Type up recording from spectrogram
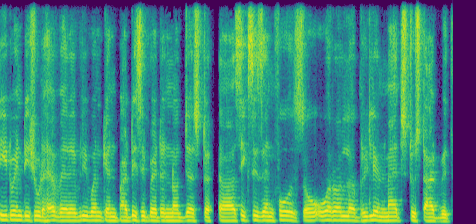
T20 should have, where everyone can participate and not just uh, sixes and fours. So overall, a brilliant match to start with.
